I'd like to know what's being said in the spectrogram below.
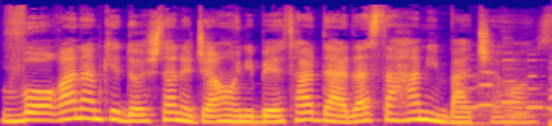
واقعا هم که داشتن جهانی بهتر در دست همین بچه هاست.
